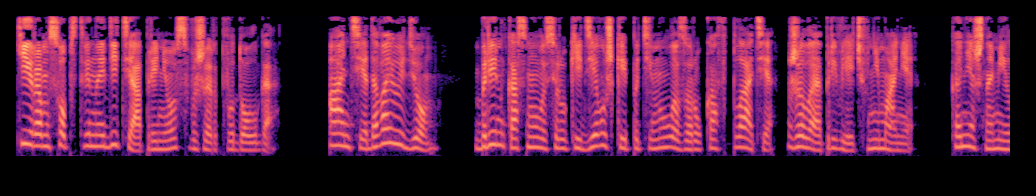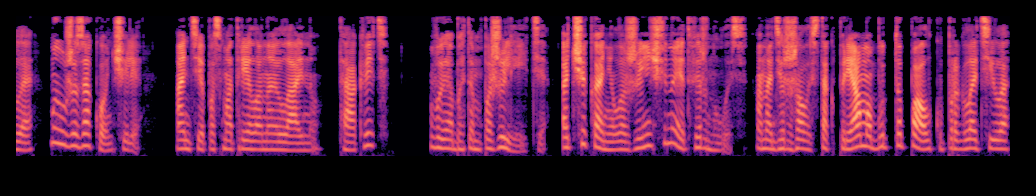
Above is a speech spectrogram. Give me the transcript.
Киром собственное дитя принес в жертву долга. «Антия, давай уйдем. Брин коснулась руки девушки и потянула за рукав платья, желая привлечь внимание. «Конечно, милая, мы уже закончили». Антия посмотрела на Элайну. «Так ведь?» «Вы об этом пожалеете», — отчеканила женщина и отвернулась. Она держалась так прямо, будто палку проглотила,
